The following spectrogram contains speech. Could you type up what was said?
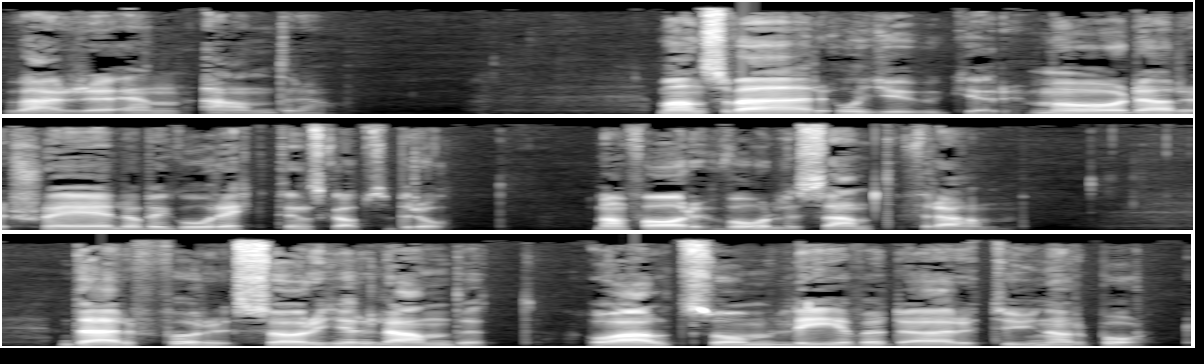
värre än andra. Man svär och ljuger, mördar, stjäl och begår äktenskapsbrott. Man far våldsamt fram. Därför sörjer landet och allt som lever där tynar bort.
